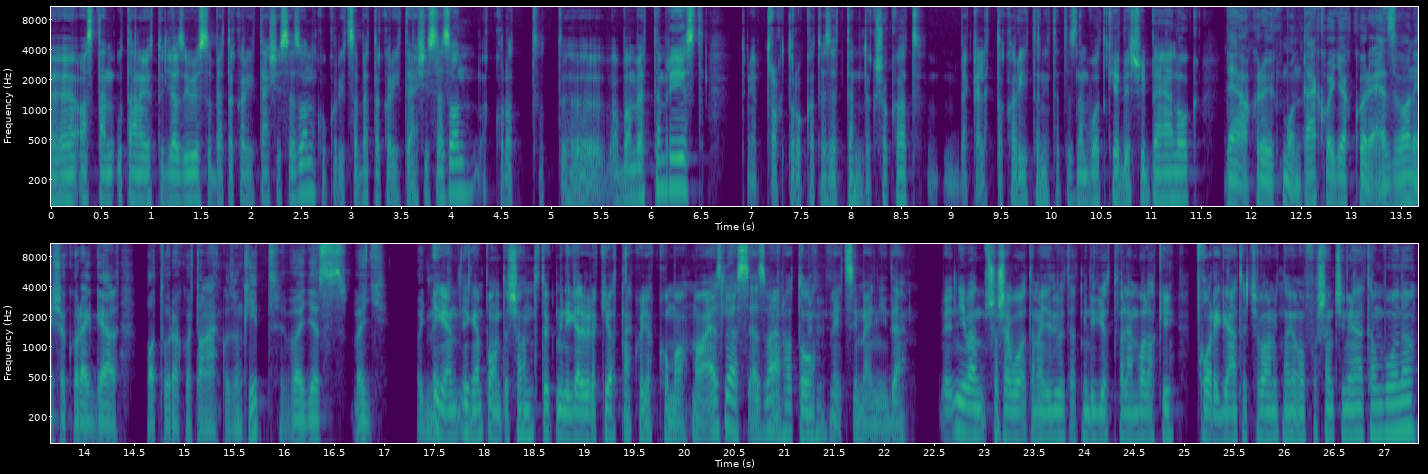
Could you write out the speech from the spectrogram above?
Ö, aztán utána jött ugye az ősz a betakarítási szezon, kukorica betakarítási szezon, akkor ott, ott ö, abban vettem részt, traktorokat vezettem tök sokat, be kellett takarítani, tehát ez nem volt kérdés, hogy beállok. De akkor ők mondták, hogy akkor ez van, és akkor reggel 6 órakor találkozunk itt, vagy ez, vagy hogy mi? Igen, igen, pontosan. Ők mindig előre kiadták, hogy akkor ma, ma ez lesz, ez várható, uh-huh. légy menj ide. Nyilván sose voltam egyedül, tehát mindig jött velem valaki, korrigált, hogyha valamit nagyon ofosan csináltam volna.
